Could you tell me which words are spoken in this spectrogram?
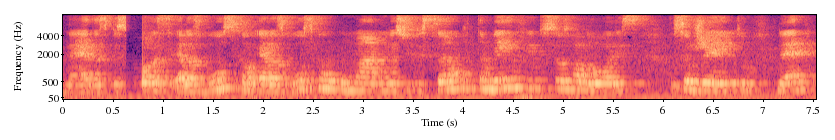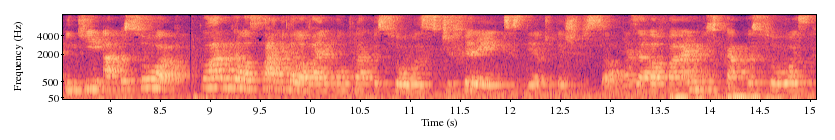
né? Das pessoas, elas buscam, elas buscam uma, uma instituição que também reflita os seus valores, o seu jeito, né? Em que a pessoa, claro que ela sabe que ela vai encontrar pessoas diferentes dentro da instituição, mas ela vai buscar pessoas,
